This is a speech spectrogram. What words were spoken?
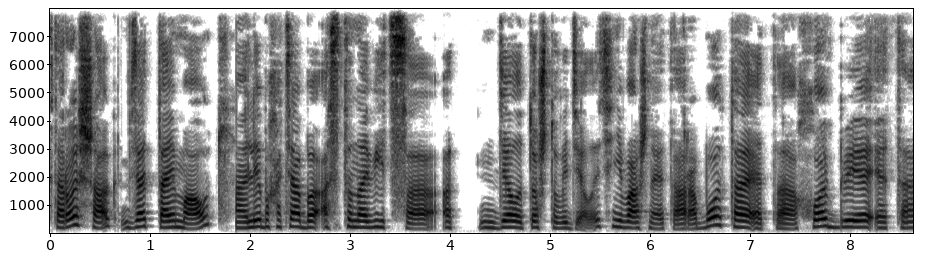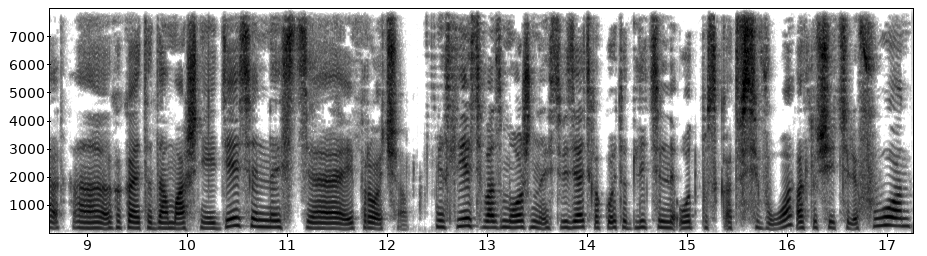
Второй шаг – взять тайм-аут, либо хотя бы остановиться от делать то, что вы делаете. Неважно, это работа, это хобби, это э, какая-то домашняя деятельность э, и прочее. Если есть возможность взять какой-то длительный отпуск от всего, отключить телефон,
